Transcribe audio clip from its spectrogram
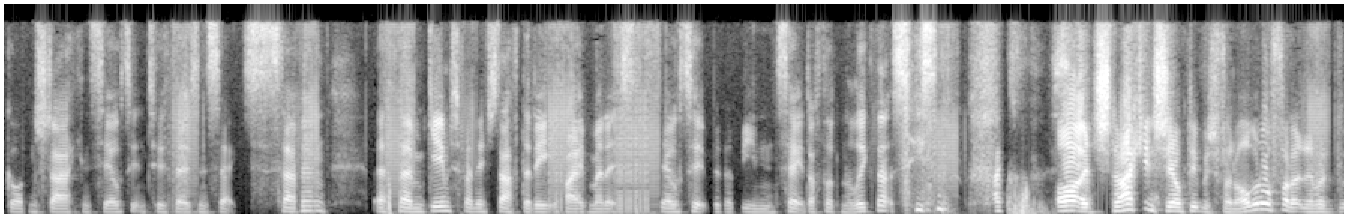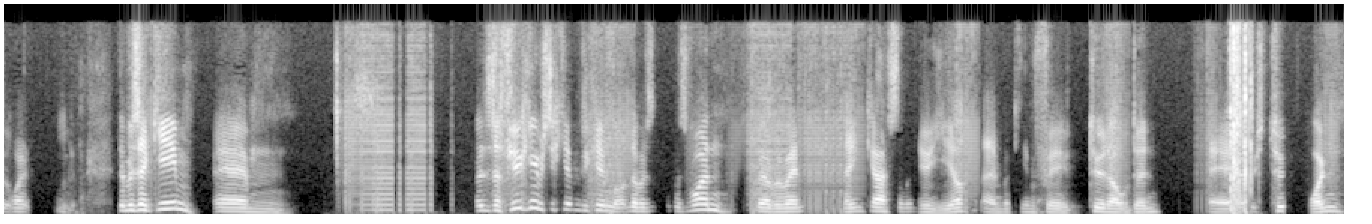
Gordon Strachan and Celtic in 2006-7. If um, games finished after 85 minutes, Celtic would have been second or third in the league that season. Oh, Strachan Celtic was phenomenal for it. Were like, there was a game. Um, there's a few games that came. That came up. There was there was one where we went at New Year and we came for two 0 down. Uh, it was two one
